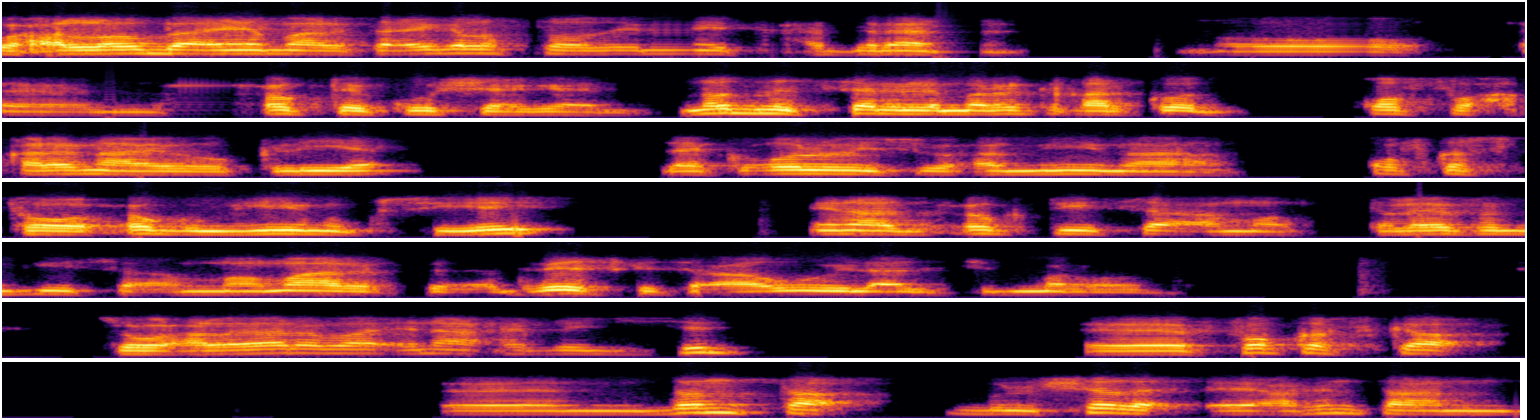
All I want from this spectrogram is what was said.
waxaa loo baahanya maaragtay ayaga laftooda inay taxadiraan oo xogtay ku sheegeen. Not necessarily mararka qaarkood qof wax qaranayo oo keliya laakiin always waxaa muhiim ah qof kastoo xog muhiima ku siiyey inaad xogtiisa ama telefonkiisa ama maaragtay adresskiisa aa u ilaalisid mar walba. So waxaa laga rabaa inaad xaqiijisid focuska danta bulshada ee arrintan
